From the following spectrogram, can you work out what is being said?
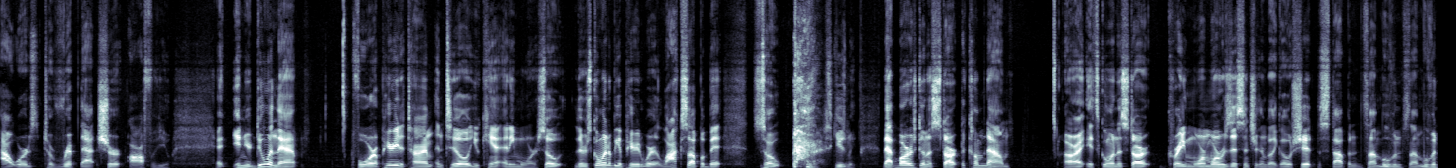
outwards to rip that shirt off of you. And, and you're doing that for a period of time until you can't anymore. So there's going to be a period where it locks up a bit. So, excuse me, that bar is going to start to come down. All right, it's going to start creating more and more resistance. You're going to be like, oh shit, it's stopping, it's not moving, it's not moving.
